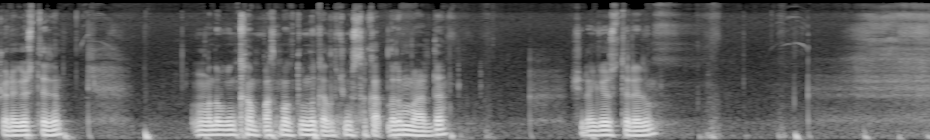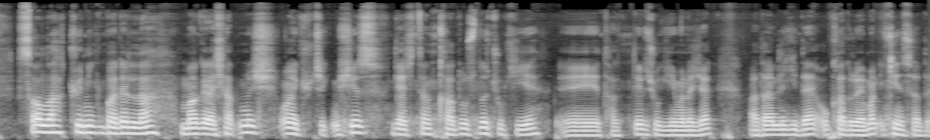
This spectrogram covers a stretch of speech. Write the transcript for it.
Şöyle göstereyim. Ona da bugün kamp basmak durumunda kaldık. Çünkü sakatlarım vardı. Şöyle gösterelim. Salah, König, Barella, Magalhaes atmış. 12 çekmişiz. Gerçekten kadrosu da çok iyi. E, taktikleri çok iyi menajer. Zaten ligi de o kadroya hemen ikinci sırada,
